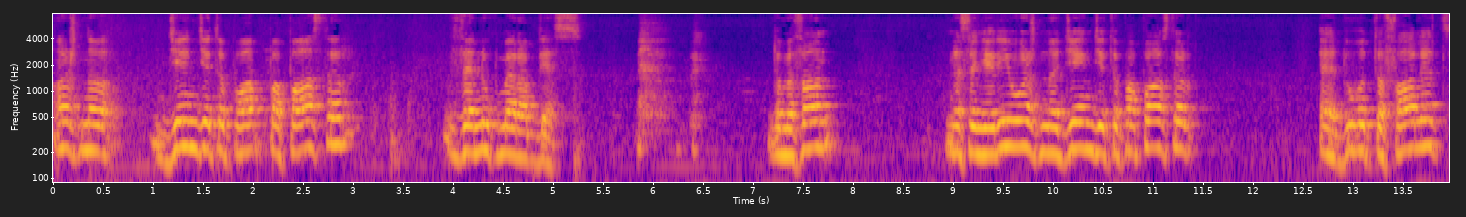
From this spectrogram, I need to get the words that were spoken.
është në gjendje të papastër dhe nuk merr abdes. Domethënë, nëse njeriu është në gjendje të papastër e duhet të falet,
